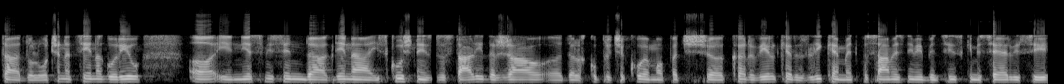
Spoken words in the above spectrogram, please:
ta določena cena goriv. Uh, in jaz mislim, da glede na izkušnje iz ostalih držav, da lahko pričakujemo pač kar velike razlike med posameznimi benzinskimi servisi,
